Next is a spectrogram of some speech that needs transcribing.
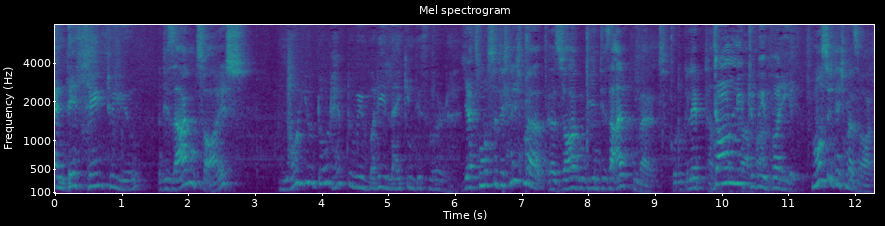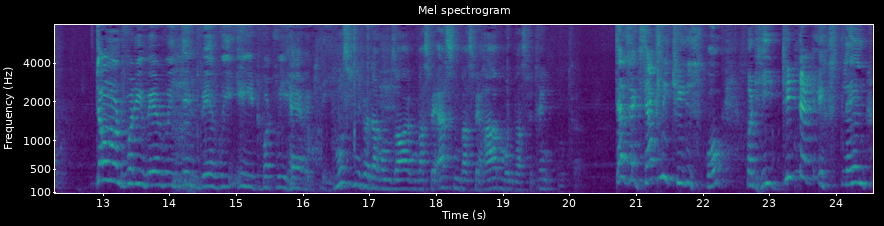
And they say to you, Und die sagen zu euch, now you don't have to be worried like in this world. jetzt musst du dich nicht mehr äh, sorgen wie in dieser alten Welt, wo du gelebt hast. Don't need to be worried. Musst dich nicht mehr sorgen. Don't worry where we live, where we eat, what we have actually. Musst dich nicht mehr darum sorgen, was wir essen, was wir haben und was wir trinken können. That's exactly Jesus spoke, but he did not explain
